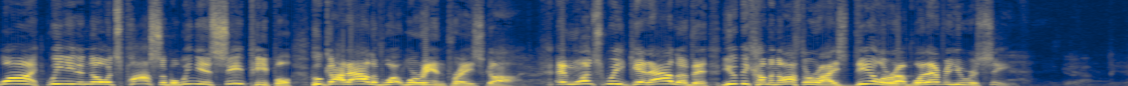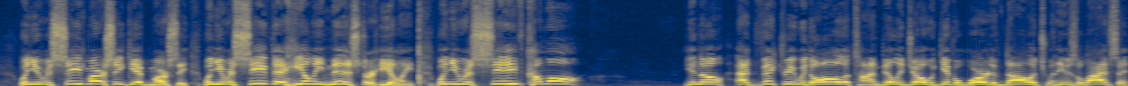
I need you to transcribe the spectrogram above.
Why? We need to know it's possible. We need to see people who got out of what we're in, praise God. And once we get out of it, you become an authorized dealer of whatever you receive. When you receive mercy, give mercy. When you receive the healing, minister healing. When you receive, come on. You know, at victory, we'd all the time, Billy Joe would give a word of knowledge when he was alive, say,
